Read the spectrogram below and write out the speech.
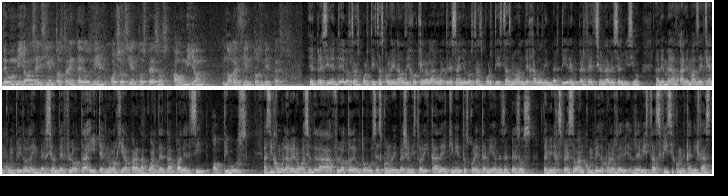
de 1.632.800 pesos a 1.900.000 pesos. El presidente de los transportistas coordinados dijo que a lo largo de tres años los transportistas no han dejado de invertir en perfeccionar el servicio, además, además de que han cumplido la inversión de flota y tecnología para la cuarta etapa del SIT Optibus así como la renovación de la flota de autobuses con una inversión histórica de 540 millones de pesos. También expresó han cumplido con las revistas físico-mecánicas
